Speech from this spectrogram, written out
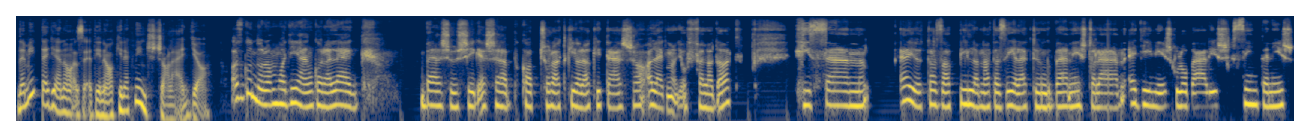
De mit tegyen az, Edina, akinek nincs családja? Azt gondolom, hogy ilyenkor a leg belsőségesebb kapcsolat kialakítása a legnagyobb feladat, hiszen eljött az a pillanat az életünkben, és talán egyéni és globális szinten is,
